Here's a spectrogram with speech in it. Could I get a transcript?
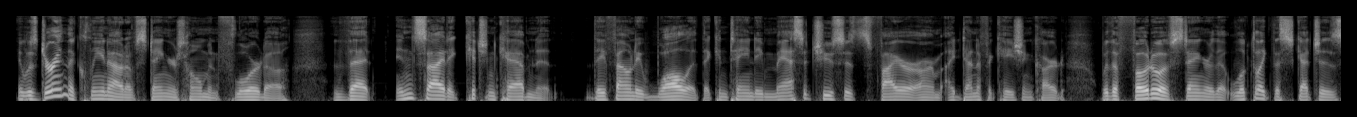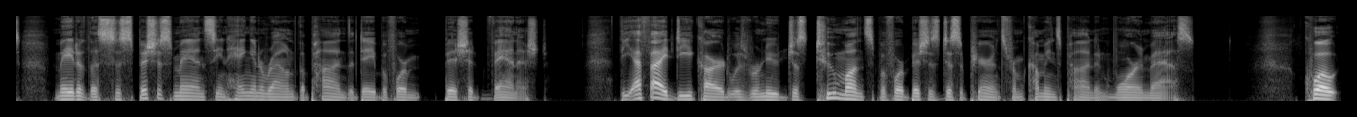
It was during the cleanout of Stanger's home in Florida that inside a kitchen cabinet they found a wallet that contained a Massachusetts firearm identification card with a photo of Stanger that looked like the sketches made of the suspicious man seen hanging around the pond the day before Bish had vanished. The FID card was renewed just two months before Bish's disappearance from Comins Pond in Warren, Mass. Quote,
